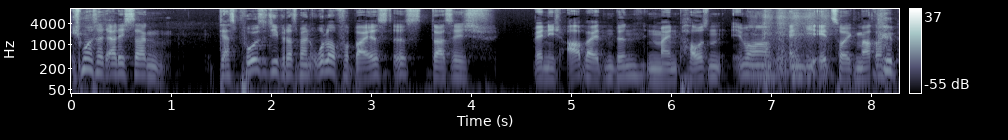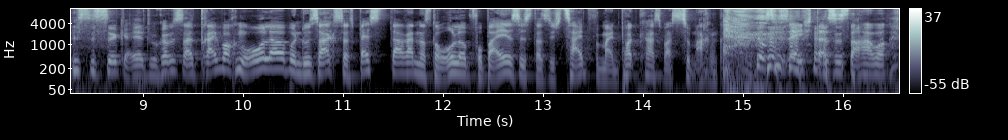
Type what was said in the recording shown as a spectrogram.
Ich muss halt ehrlich sagen, das Positive, dass mein Urlaub vorbei ist, ist, dass ich, wenn ich arbeiten bin, in meinen Pausen immer NBA-Zeug mache. Das ist so geil. Du kommst seit drei Wochen Urlaub und du sagst, das Beste daran, dass der Urlaub vorbei ist, ist, dass ich Zeit für meinen Podcast was zu machen. Das ist echt, das ist der Hammer.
